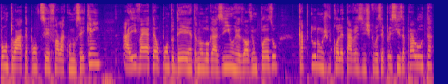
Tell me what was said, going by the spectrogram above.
ponto A até ponto C falar com não sei quem, aí vai até o ponto D, entra no lugarzinho, resolve um puzzle, captura uns coletáveis que você precisa para luta,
